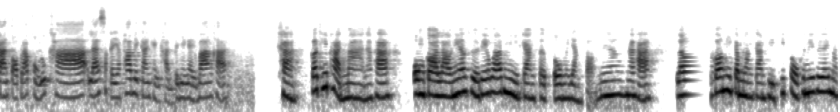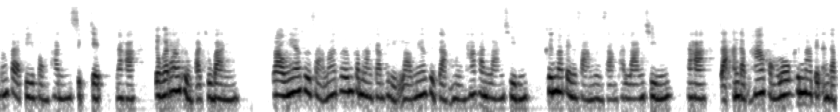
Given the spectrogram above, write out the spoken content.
การตอบรับของลูกค้า และศักยภาพในการแข่งขันเป็นยังไงบ้างคะค่ะ ก็ที่ผ่านมานะคะ องค์กรเราเนี่ยคือเรียกว่ามีการเติบโตมาอย่างต่อเนื่องนะคะ แล้วก็มีกำลังการผลิตที่โตขึ้นเรื่อยๆ มาตั้งแต่ปี 2017 นะคะจนกระทั่งถึงปัจจุบัน เราเนี่ยคือสามารถเพิ่มกำลังการผลิตเราเนี่ยคือจาก 15,000 ล้านชิ้น ขึ้นมาเป็น 33,000 ล้านชิ้น นะคะจากอันดับ 5 ของโลกขึ้นมาเป็นอันดับ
